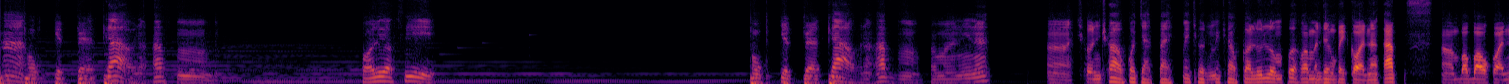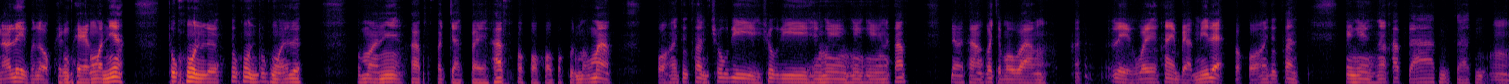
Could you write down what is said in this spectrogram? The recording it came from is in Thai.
ห้าหกเจ็ดแปดเก้านะครับ อืม ขอเลือกที่หกเจ็ดแปดเก้านะครับ อืม ประมาณนี้นะ อ่า ชนชอบก็จัดไป ไม่ชนไม่ชอบก็ลุ้นลมเพื่อความบันเทิงไปก่อนนะครับ อ่า เบาๆก่อนนะเลขมันออกแพงๆวันเนี้ยทุกหุ้นเลย ทุกหุ้นทุกหวยเลย ประมาณนี้ครับก็จัดไปครับก็ขอขอบพระคุณมากๆ ขอให้ทุกท่านโชคดี โชคดีเฮงๆเฮงๆนะครับแนวทางก็จะมาวาง เลขไว้ให้แบบนี้แหละ ก็ขอให้ทุกท่านเฮงๆนะครับสาธุสาธุอืม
